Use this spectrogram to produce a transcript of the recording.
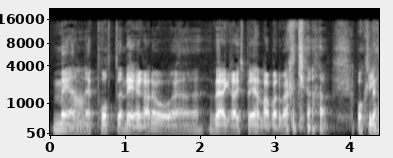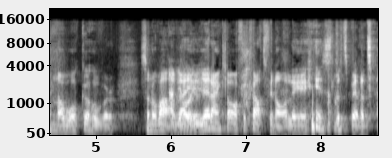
Men ja. Potendera då äh, vägrar ju spela vad det verkar och lämnar walkover. Så Novara ja, är ju redan klar för kvartsfinal i, i slutspelet.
